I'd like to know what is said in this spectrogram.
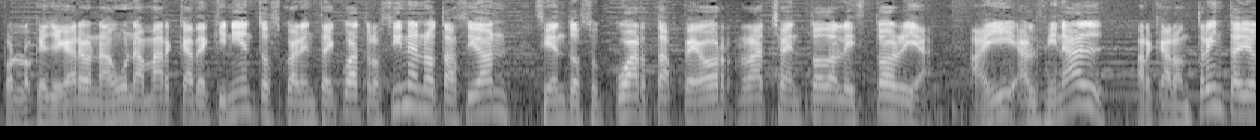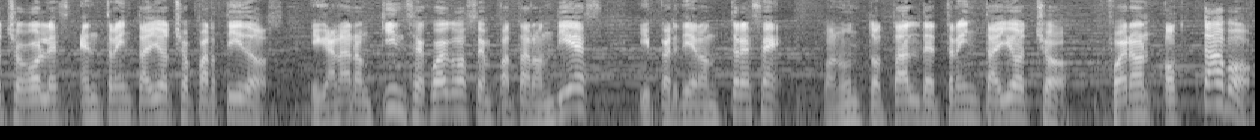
por lo que llegaron a una marca de 544 sin anotación, siendo su cuarta peor racha en toda la historia. Ahí, al final, marcaron 38 goles en 38 partidos y ganaron 15 juegos, empataron 10 y perdieron 13 con un total de 38. Fueron octavo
